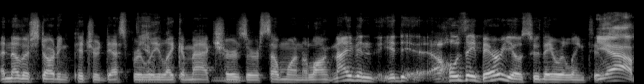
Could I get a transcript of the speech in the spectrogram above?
another starting pitcher desperately, yeah. like a Max Scherzer or someone along. Not even it, uh, Jose Berrios, who they were linked to. Yeah,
